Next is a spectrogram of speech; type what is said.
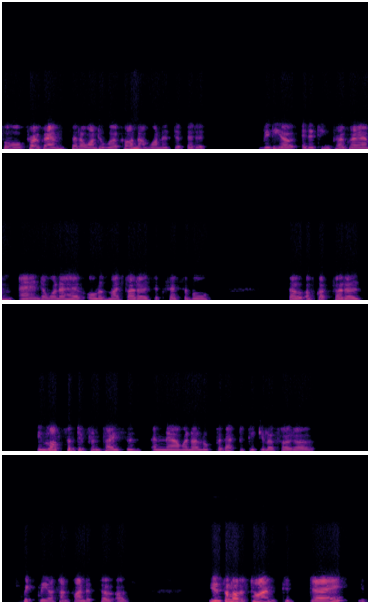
for programs that I want to work on. I wanted a better video editing program and I want to have all of my photos accessible. So I've got photos in lots of different places and now when I look for that particular photo quickly I can't find it. So I've used a lot of time today. It's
